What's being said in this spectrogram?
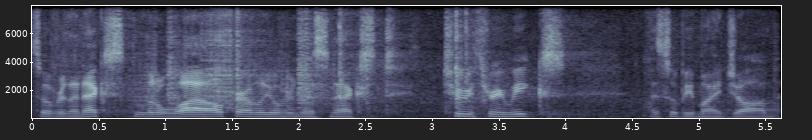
So over the next little while, probably over this next two or three weeks, this will be my job.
